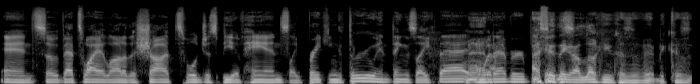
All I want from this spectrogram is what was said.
and so that's why a lot of the shots will just be of hands like breaking through and things like that Man, and whatever. I say they got lucky because of it because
